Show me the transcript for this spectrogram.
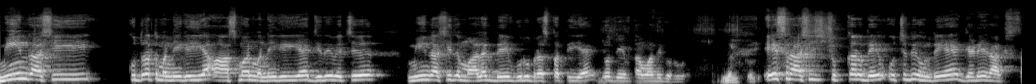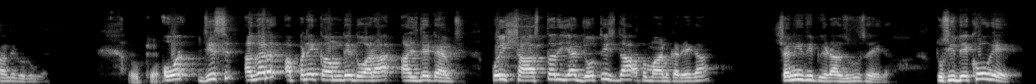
ਮੀਨ ਰਾਸ਼ੀ ਕੁਦਰਤ ਮੰਨੀ ਗਈ ਹੈ ਆਸਮਾਨ ਮੰਨੀ ਗਈ ਹੈ ਜਿਹਦੇ ਵਿੱਚ ਮੀਨ ਰਾਸ਼ੀ ਦੇ ਮਾਲਕ ਦੇਵ ਗੁਰੂ ਬ੍ਰਹਸਪਤੀ ਹੈ ਜੋ ਦੇਵਤਾਵਾਂ ਦੇ ਗੁਰੂ ਹੈ। ਬਿਲਕੁਲ। ਇਸ ਰਾਸ਼ੀ 'ਚ ਸ਼ੁਕਰ ਦੇਵ ਉੱਚਦੇ ਹੁੰਦੇ ਹੈ ਜਿਹੜੇ ਰਾਖਸ਼ਾਂ ਦੇ ਗੁਰੂ ਹੈ। ਓਕੇ ਔਰ ਜਿਸ ਅਗਰ ਆਪਣੇ ਕੰਮ ਦੇ ਦੁਆਰਾ ਅੱਜ ਦੇ ਟਾਈਮ 'ਚ ਕੋਈ ਸ਼ਾਸਤਰ ਜਾਂ ਜੋਤਿਸ਼ ਦਾ ਅਪਮਾਨ ਕਰੇਗਾ ਸ਼ਨੀ ਦੀ ਪੀੜਾ ਜ਼ਰੂਰ ਸਹੇਗਾ। ਤੁਸੀਂ ਦੇਖੋਗੇ,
